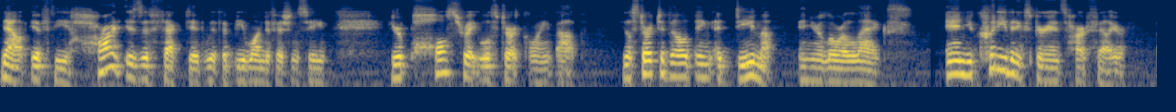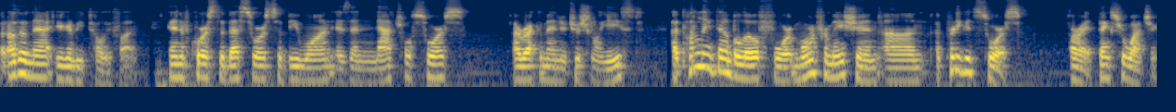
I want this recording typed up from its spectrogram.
Now, if the heart is affected with a B1 deficiency, your pulse rate will start going up you'll start developing edema in your lower legs. And you could even experience heart failure. But other than that, you're going to be totally fine. And of course, the best source of B1 is a natural source. I recommend nutritional yeast. I put a link down below for more information on a pretty good source. All right, thanks for watching.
